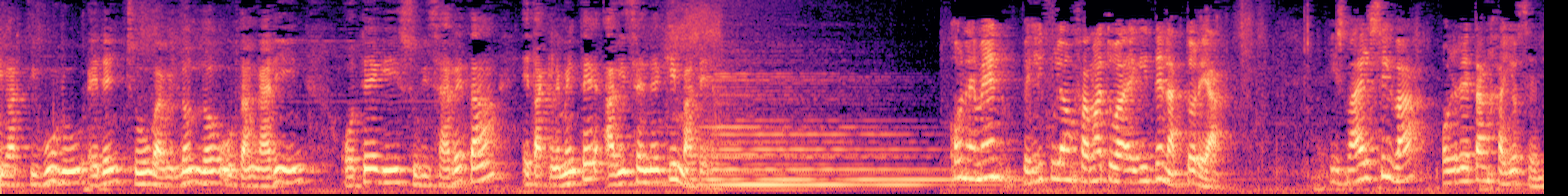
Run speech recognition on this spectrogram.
Igartiburu, Erentxu, Babilondo, Urdangarin, Otegi, Zubizarreta eta Clemente abizenekin batera. Hon hemen pelikulan famatua egin den aktorea. Ismael Silva horretan jaio zen.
